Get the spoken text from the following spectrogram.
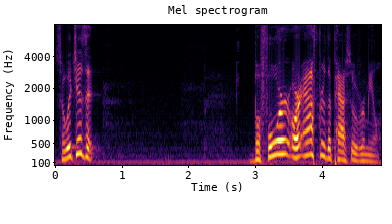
So, which is it? Before or after the Passover meal?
